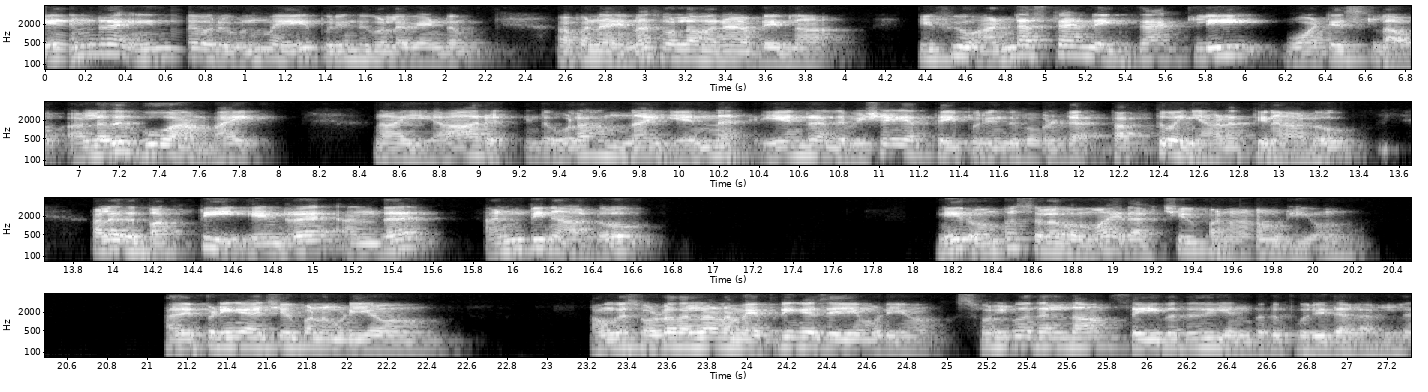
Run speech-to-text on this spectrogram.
என்ற இந்த ஒரு உண்மையை புரிந்து கொள்ள வேண்டும். அப்ப நான் என்ன சொல்ல வரேன் அப்படின்னா if you understand exactly what is love அல்லது ஹூ ஆம் ஐ நான் யாரு இந்த உலகம்னா என்ன என்ற அந்த விஷயத்தை புரிந்து கொண்ட தத்துவ ஞானத்தினாலோ அல்லது பக்தி என்ற அந்த அன்பினாலோ நீ ரொம்ப சுலபமா இதை அச்சீவ் பண்ண முடியும். அது எப்படிங்க அச்சீவ் பண்ண முடியும்? அவங்க சொல்றதெல்லாம் நம்ம எப்படிங்க செய்ய முடியும்? சொல்வதெல்லாம் செய்வது என்பது புரிதல் அல்ல.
